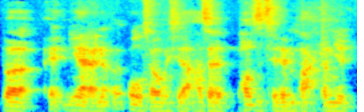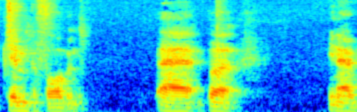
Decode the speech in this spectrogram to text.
but it, you know, and also obviously that has a positive impact on your gym performance. Uh, but you know,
